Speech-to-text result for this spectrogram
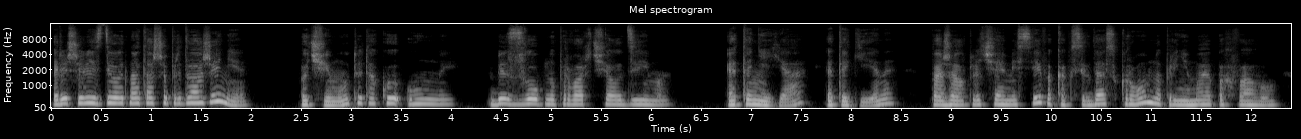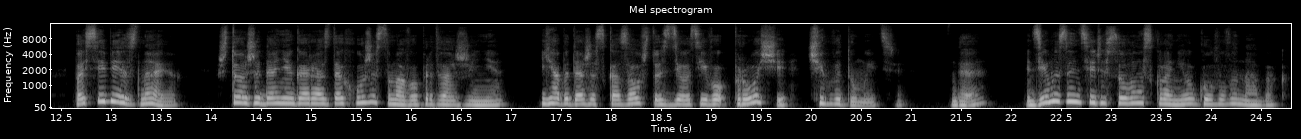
Решили сделать Наташе предложение?» «Почему ты такой умный?» Беззлобно проворчал Дима. «Это не я, это Гена. Пожал плечами Сева, как всегда скромно принимая похвалу. «По себе знаю, что ожидание гораздо хуже самого предложения. Я бы даже сказал, что сделать его проще, чем вы думаете». «Да?» Дима заинтересованно склонил голову на бок.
